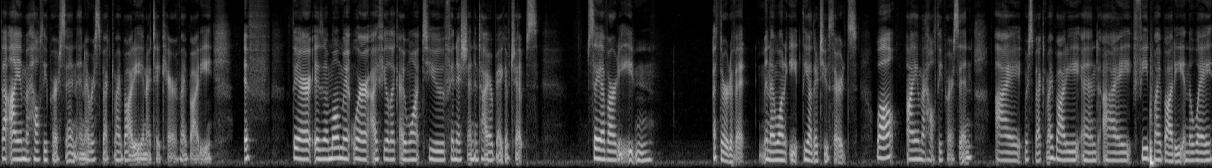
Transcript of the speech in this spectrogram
that I am a healthy person and I respect my body and I take care of my body. If there is a moment where I feel like I want to finish an entire bag of chips, say I've already eaten a third of it and I want to eat the other two thirds. Well, I am a healthy person. I respect my body and I feed my body in the way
